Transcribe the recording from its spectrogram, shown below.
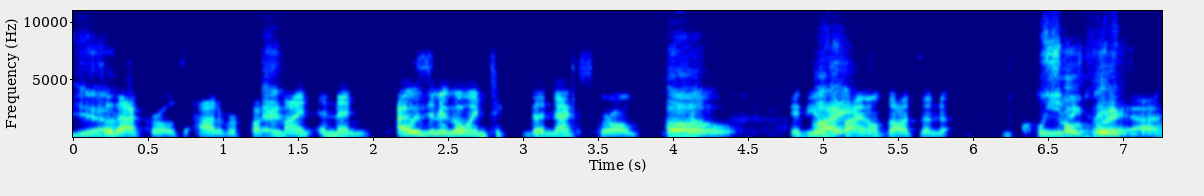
yeah. So that girl's out of her fucking And- mind. And then I was gonna go into the next girl. Oh, so if you have I- final thoughts on Queen So they-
